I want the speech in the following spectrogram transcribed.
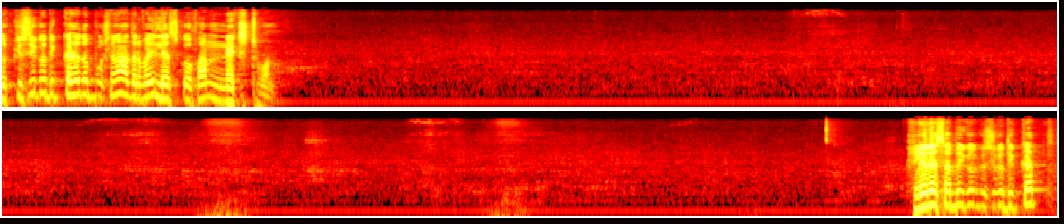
तो किसी को दिक्कत है तो पूछ लेना otherwise let's go for next one clear है सभी को? किसी को दिक्कत?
